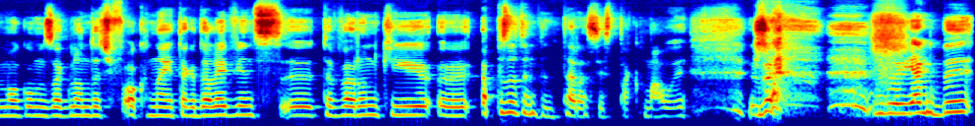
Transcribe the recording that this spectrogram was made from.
mogą zaglądać w okna i tak dalej, więc y, te warunki, y, a poza tym ten taras jest tak mały, że, że jakby,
